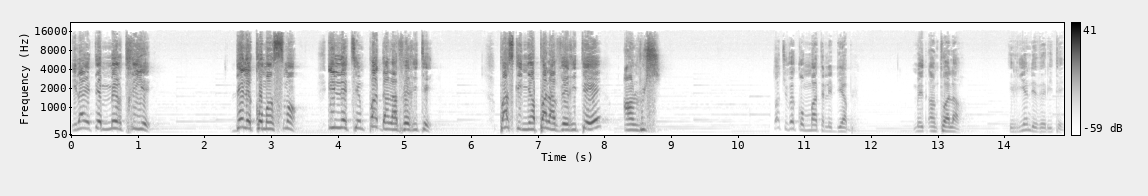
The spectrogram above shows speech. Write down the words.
Il a été meurtrier dès le commencement. Il ne tient pas dans la vérité parce qu'il n'y a pas la vérité en lui. Toi, tu veux combattre les diables, mais en toi là, il n'y a rien de vérité.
